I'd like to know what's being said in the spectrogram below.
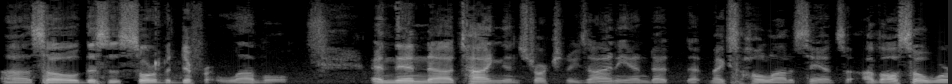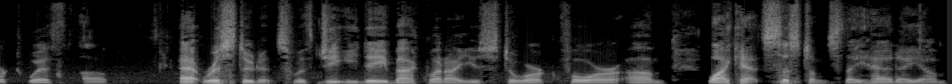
Uh, so this is sort of a different level and then uh, tying the instructional design in that that makes a whole lot of sense. I've also worked with uh, at-risk students with GED back when I used to work for um, WICAT Systems. They had a, um,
